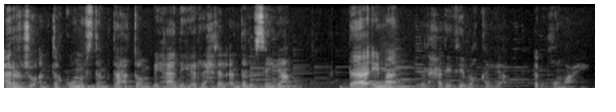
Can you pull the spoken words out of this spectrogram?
أرجو أن تكونوا استمتعتم بهذه الرحلة الأندلسية. دائما للحديث بقية. ابقوا معي.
